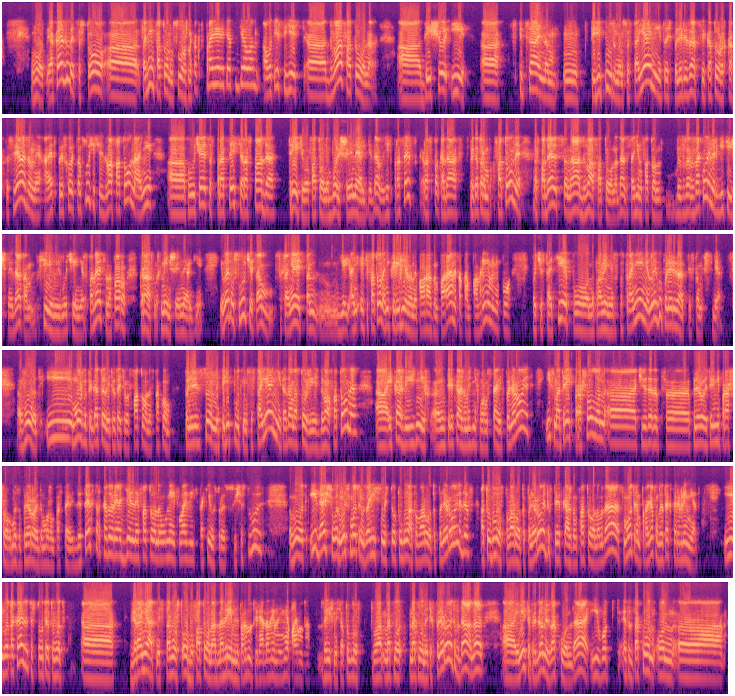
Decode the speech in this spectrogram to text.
Вот. И оказывается, что э, с одним фотоном сложно как-то проверить это дело, а вот если есть э, два фотона, э, да еще и э, в специальном э, перепутанном состоянии, то есть поляризации которых как-то связаны, а это происходит в том случае, если два фотона, они э, получаются в процессе распада третьего фотона больше энергии. Да? Вот здесь процесс, когда, при котором фотоны распадаются на два фотона. Да? То есть один фотон высокоэнергетичный, да, там синего излучения, распадается на пару красных, меньше энергии. И в этом случае там сохраняется, там, эти фотоны, они коррелированы по разным параметрам, там, по времени, по по частоте, по направлению распространения, ну и по поляризации в том числе. Вот. И можно приготовить вот эти вот фотоны в таком поляризационно перепутанном состоянии, тогда у нас тоже есть два фотона, а, и каждый из них, а, перед каждым из них можем ставить полироид и смотреть, прошел он а, через этот а, полироид или не прошел. Мы за полироидом можем поставить детектор, который отдельные фотоны умеет ловить, такие устройства существуют. Вот. И дальше вот мы смотрим в зависимости от угла поворота полироидов, от углов поворота полироидов перед каждым фотоном, да, смотрим, пройдет он детектор или нет. И вот оказывается, что вот это вот а, вероятность того, что оба фотона одновременно пройдут или одновременно не пройдут, в зависимости от углов наклон, наклона этих полироидов, да, она а, имеет определенный закон, да, и вот этот закон, он, а,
